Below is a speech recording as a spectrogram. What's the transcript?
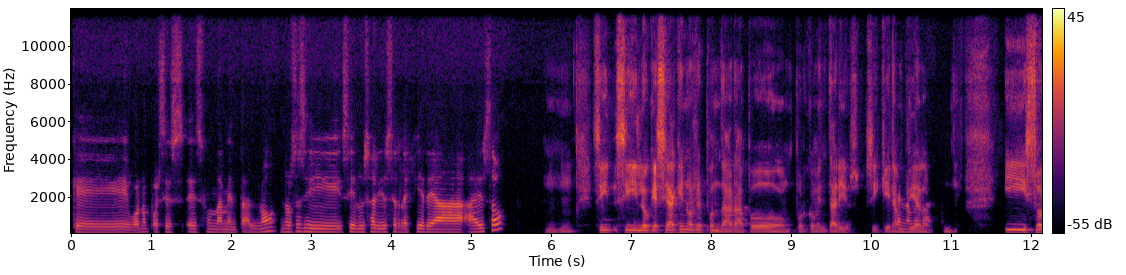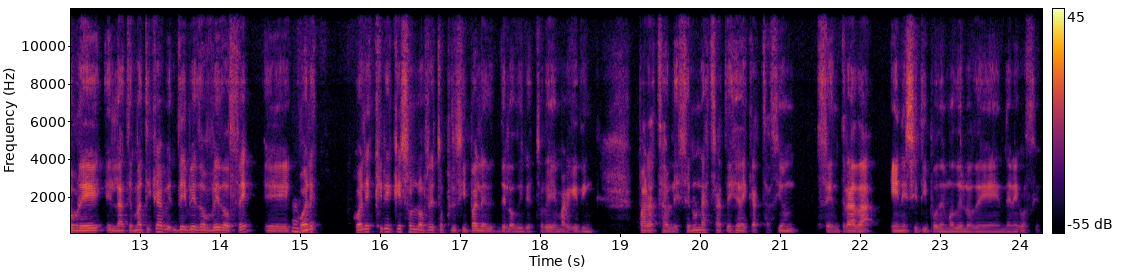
que, bueno, pues es, fundamental, ¿no? No sé si, el usuario se refiere a, eso. Sí, lo que sea que nos responda ahora por, comentarios, si quiere ampliar la pregunta. Y sobre la temática de B2B2C, eh, ¿cuáles, ¿cuáles cree que son los retos principales de los directores de marketing para establecer una estrategia de captación centrada en ese tipo de modelo de negocio?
